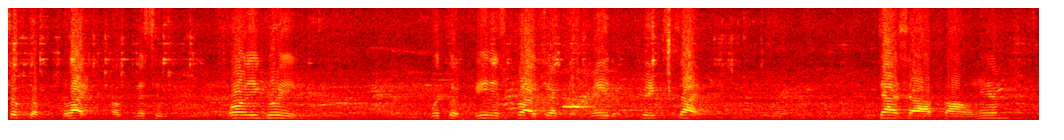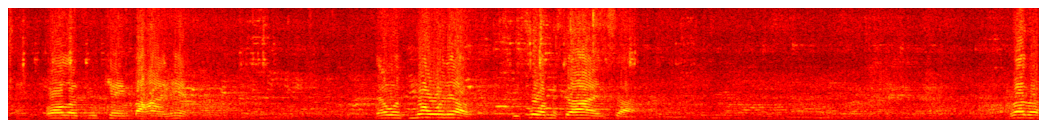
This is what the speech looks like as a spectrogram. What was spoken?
took the plight of Mrs. Phronie Green with the Venus Project and made a big site. That's how I found him all of you came behind him. There was no one else before Mr. Ironside. Brother,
